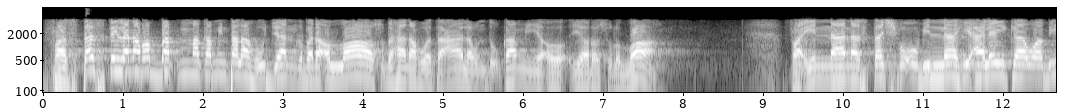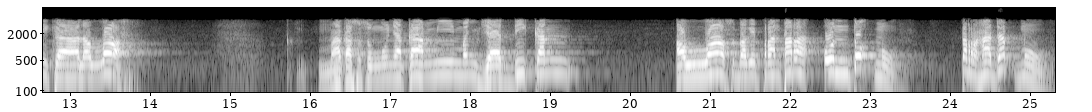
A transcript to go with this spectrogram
Fastasqilana rabbak maka mintalah hujan kepada Allah Subhanahu wa taala untuk kami ya, ya Rasulullah. Fa inna nastashfa'u billahi alaika wa bika 'ala Allah. Maka sesungguhnya kami menjadikan Allah sebagai perantara untukmu, terhadapmu.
